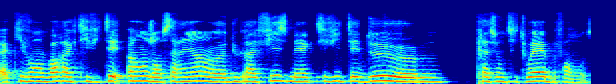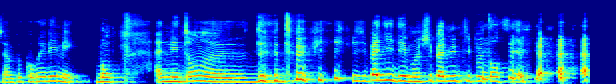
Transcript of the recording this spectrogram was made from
euh, qui vont avoir activité 1, j'en sais rien, du graphisme, et activité 2, création de site web, enfin c'est un peu corrélé, mais bon, admettons, deux, deux... j'ai pas d'idée, moi je suis pas multipotentiel.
